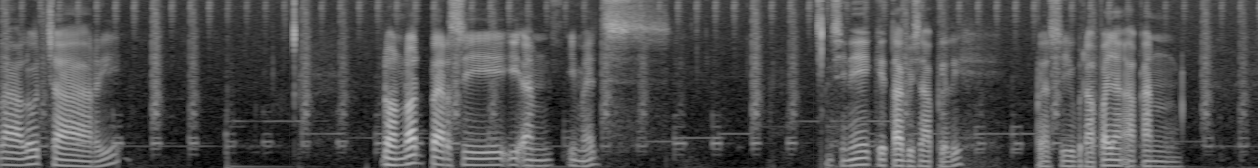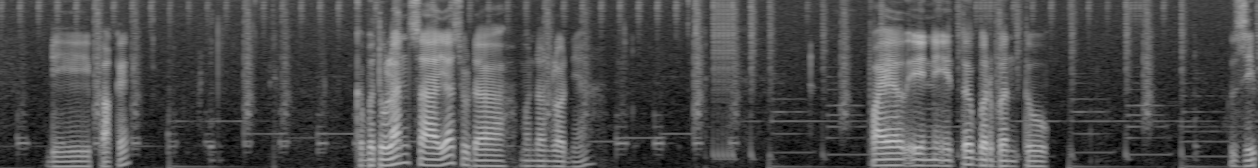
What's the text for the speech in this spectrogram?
Lalu cari download versi IM image. Di sini kita bisa pilih versi berapa yang akan dipakai. Kebetulan saya sudah mendownloadnya. File ini itu berbentuk zip.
